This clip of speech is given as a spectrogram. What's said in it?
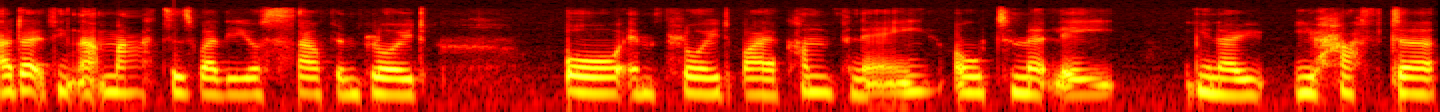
I don't think that matters whether you're self-employed or employed by a company. Ultimately, you know, you have to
